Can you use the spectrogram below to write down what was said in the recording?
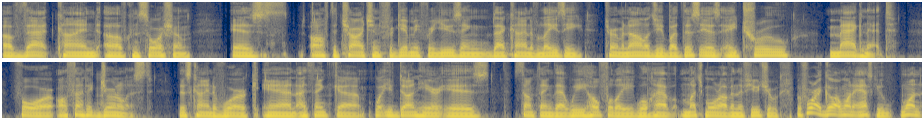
of that kind of consortium is off the charts. And forgive me for using that kind of lazy terminology, but this is a true magnet for authentic journalists this kind of work. And I think uh, what you've done here is something that we hopefully will have much more of in the future. Before I go, I want to ask you one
